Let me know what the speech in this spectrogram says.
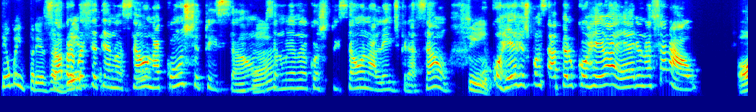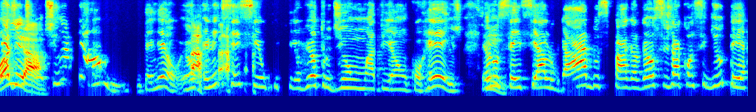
ter uma empresa Só para desse... você ter noção, na Constituição, se não me engano, na Constituição ou na Lei de Criação, Sim. o Correio é responsável pelo Correio Aéreo Nacional. Olha! a gente não tinha avião, entendeu? Eu, eu nem sei se eu, eu, vi outro dia um avião Correios, Sim. eu não sei se é alugado, se paga aluguel, ou se já conseguiu ter,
